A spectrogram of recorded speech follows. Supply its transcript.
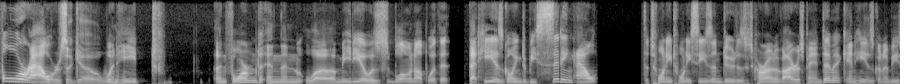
four hours ago when he t- informed, and then uh, media was blowing up with it, that he is going to be sitting out the 2020 season due to the coronavirus pandemic, and he is going to be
